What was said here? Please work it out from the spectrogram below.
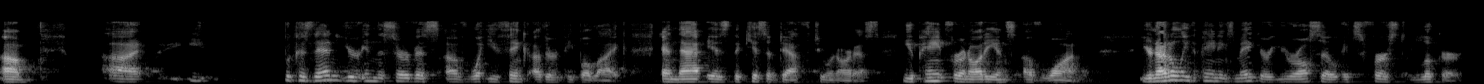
Um, uh, because then you're in the service of what you think other people like. And that is the kiss of death to an artist. You paint for an audience of one. You're not only the painting's maker, you're also its first looker.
